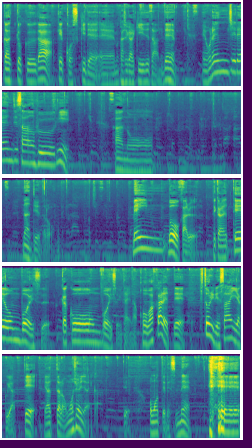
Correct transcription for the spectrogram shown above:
楽曲が結構好きで、えー、昔から聴いてたんで、えオレンジレンジさん風にあの何て言うんだろう。メインボーカルそれから低音ボイスが高音ボイスみたいなこう分かれて1人で3役やってやったら面白いんじゃないかって思ってですねえ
